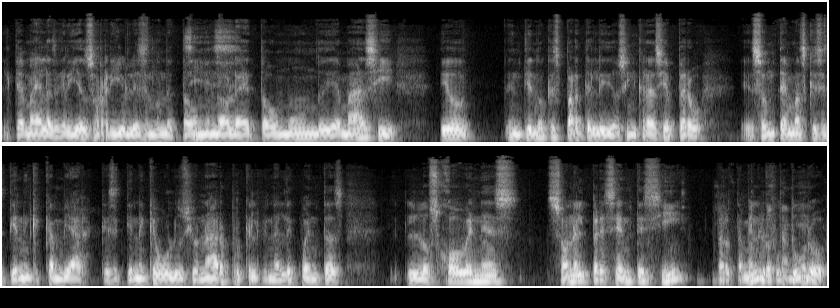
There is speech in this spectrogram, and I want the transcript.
el tema de las grillas horribles en donde todo el mundo habla de todo el mundo y demás. Y digo, entiendo que es parte de la idiosincrasia, pero eh, son temas que se tienen que cambiar, que se tienen que evolucionar, porque al final de cuentas los jóvenes son el presente, sí, pero también el futuro.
